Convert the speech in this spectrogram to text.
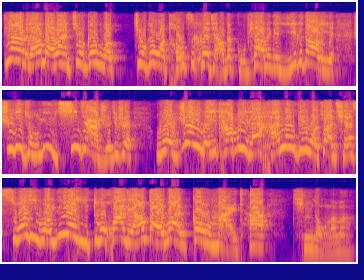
第二个两百万就跟我就跟我投资课讲的股票那个一个道理，是一种预期价值，就是我认为它未来还能给我赚钱，所以我愿意多花两百万购买它。听懂了吗？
